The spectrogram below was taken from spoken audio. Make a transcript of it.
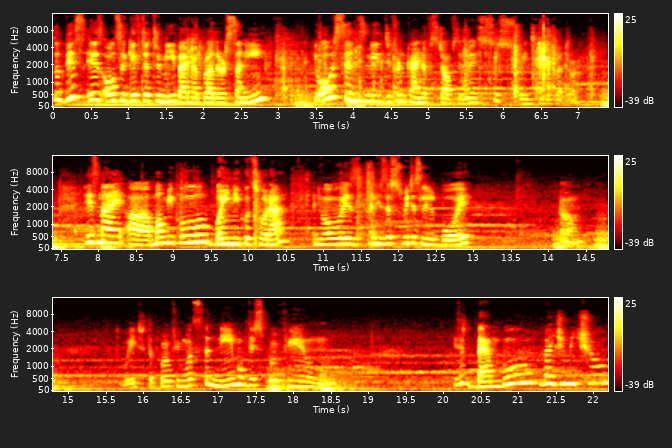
so this is also gifted to me by my brother Sunny. He always sends me different kind of stuff. You know, it's so sweet, my brother. He's my uh, mommy ko, baini ko chora. And he always, and he's the sweetest little boy. Um, wait, the perfume, what's the name of this perfume? is it bamboo by Jimmy Choo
